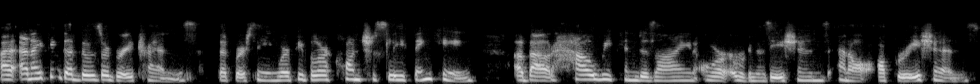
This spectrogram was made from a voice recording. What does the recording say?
and I think that those are great trends that we're seeing where people are consciously thinking about how we can design our organizations and our operations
